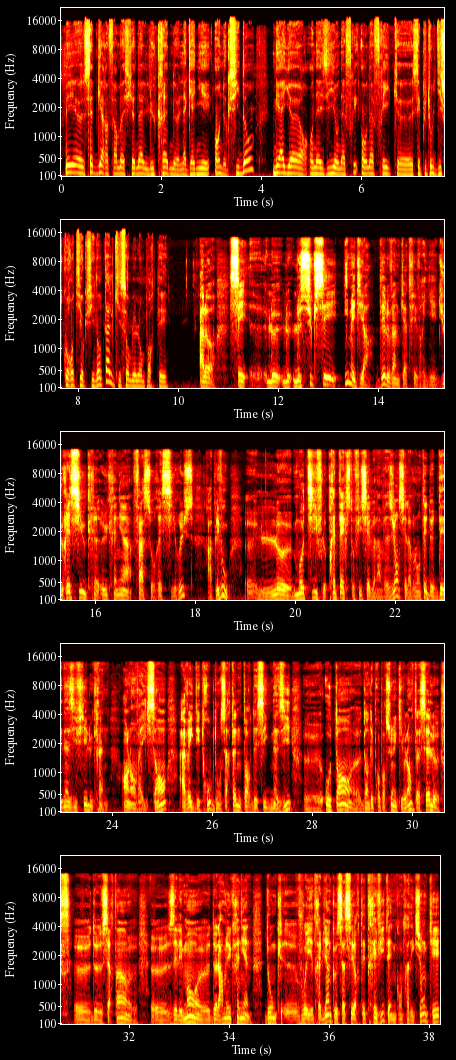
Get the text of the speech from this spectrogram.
Mais euh, cette guerre informationnelle, l'Ukraine l'a gagnée en Occident. Mais ailleurs, en Asie, en, Afri en Afrique, euh, c'est plutôt le discours anti-occidental qui semble l'emporter. Alors, c'est euh, le, succès immédiat, dès le 24 février, du récit ukrainien face au récit russe. Rappelez-vous, euh, le motif, le prétexte officiel de l'invasion, c'est la volonté de dénazifier l'Ukraine en l'envahissant avec des troupes dont certaines portent des signes nazis, euh, autant euh, dans des proportions équivalentes à celles euh, de certains euh, éléments de l'armée ukrainienne. Donc, vous voyez très bien que ça s'est heurté très vite à une contradiction qui est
